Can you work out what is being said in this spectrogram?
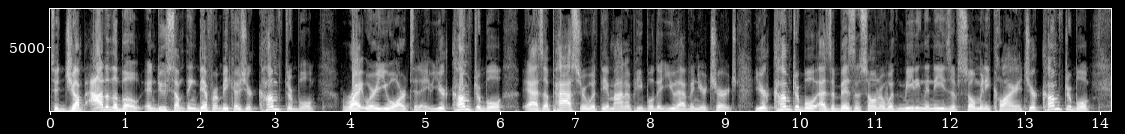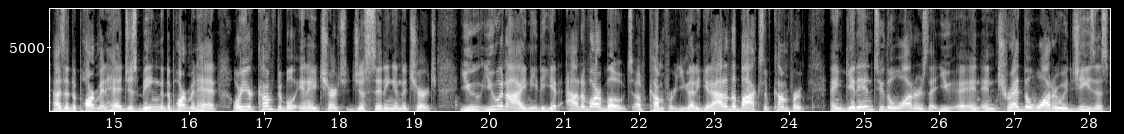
to jump out of the boat and do something different because you're comfortable right where you are today. You're comfortable as a pastor with the amount of people that you have in your church. You're comfortable as a business owner with meeting the needs of so many clients. You're comfortable as a department head just being the department head or you're comfortable in a church just sitting in the church. You you and I need to get out of our boats of comfort. You got to get out of the box of comfort and get into the waters that you and, and tread the water with Jesus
